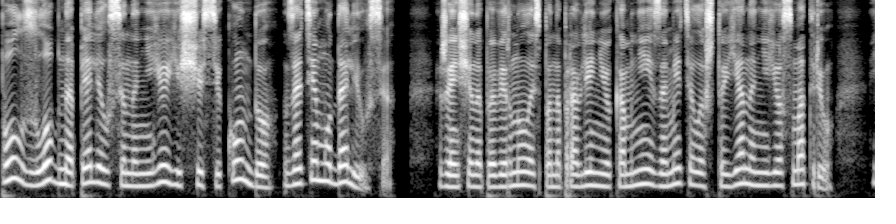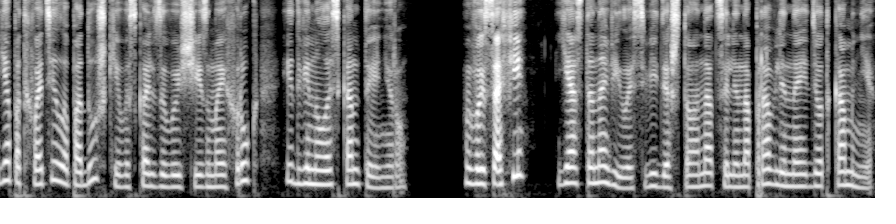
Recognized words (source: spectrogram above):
Пол злобно пялился на нее еще секунду, затем удалился. Женщина повернулась по направлению ко мне и заметила, что я на нее смотрю — я подхватила подушки, выскальзывающие из моих рук, и двинулась к контейнеру. «Вы Софи?» Я остановилась, видя, что она целенаправленно идет ко мне.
